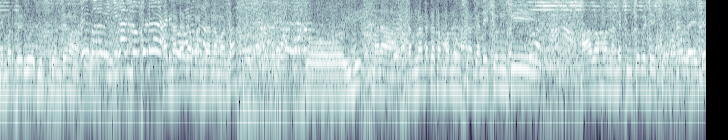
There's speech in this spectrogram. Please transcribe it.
నెంబర్ ప్లేట్ కూడా చూసుకుంటే మనకు కర్ణాటక బండి అన్నమాట. సో ఇది మన కర్ణాటక సంబంధించిన గణేశునికి ఆగమన్ అంటే కూర్చోబెట్టేసారు మన వాళ్ళు అయితే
